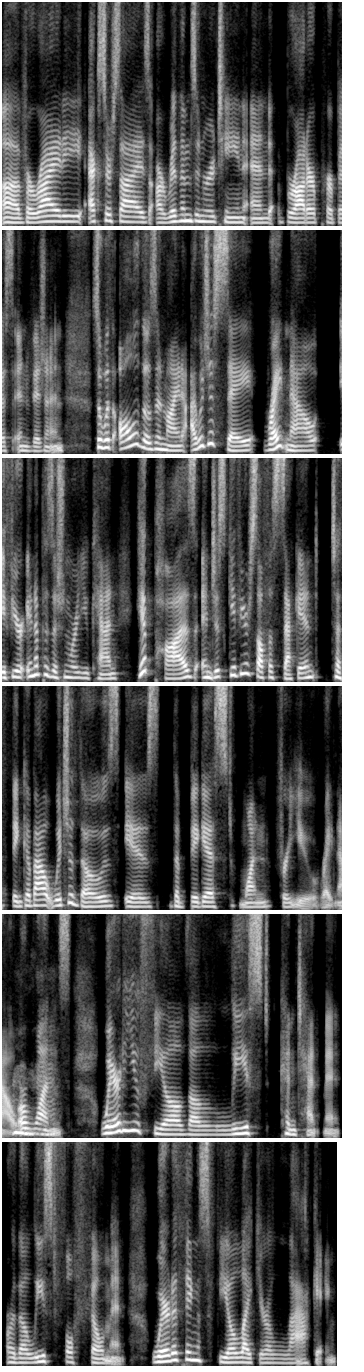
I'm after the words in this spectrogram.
uh, variety, exercise, our rhythms and routine, and broader purpose and vision. So with all of those in mind, I would just say right now, if you're in a position where you can hit pause and just give yourself a second to think about which of those is the biggest one for you right now or Mhm. ones where do you feel the least contentment or the least fulfillment where do things feel like you're lacking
